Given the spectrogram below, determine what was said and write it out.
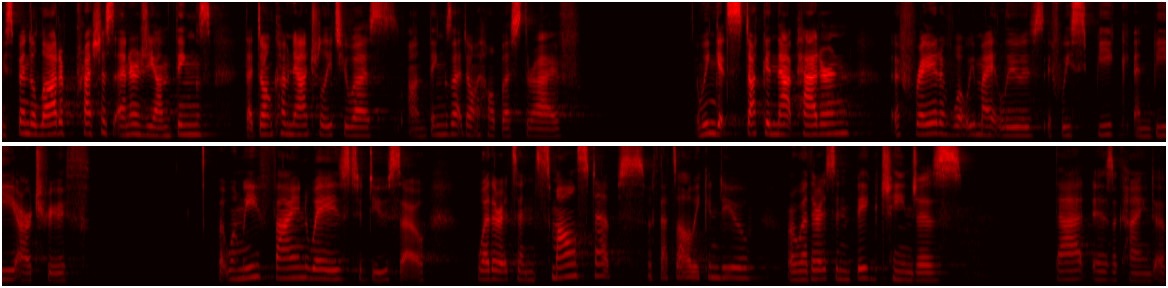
we spend a lot of precious energy on things that don't come naturally to us, on things that don't help us thrive. And we can get stuck in that pattern, afraid of what we might lose if we speak and be our truth. But when we find ways to do so, whether it's in small steps, if that's all we can do, or whether it's in big changes, that is a kind of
